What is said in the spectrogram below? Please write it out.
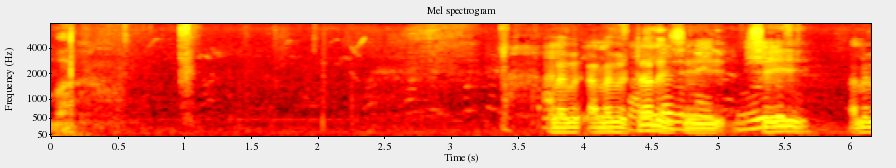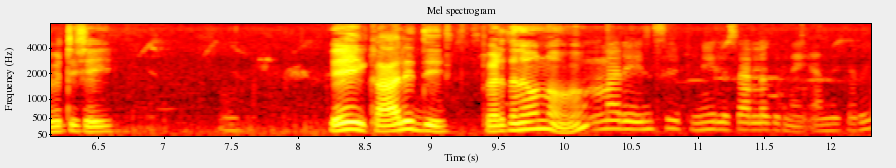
బాగా అలా అలా పెట్టాలి. చెయ్యి చెయ్యి అలా పెట్టి చెయ్యి. ఏయ్ కాలిద్ది. పెడతానే ఉన్నావు? మరి ఇన్సేపు నీళ్ళు చల్లగా ఉన్నాయి. అందుకని.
